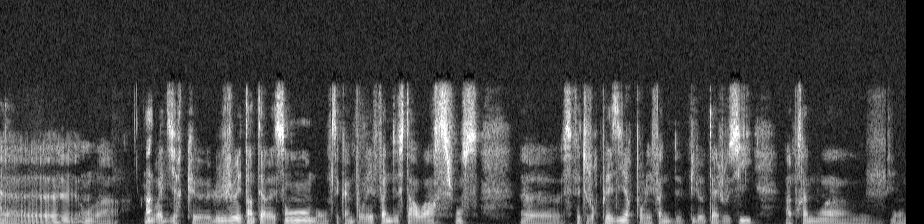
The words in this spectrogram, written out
Euh, on va, Ah. on va dire que le jeu est intéressant. Bon, c'est quand même pour les fans de Star Wars, je pense. Euh, ça fait toujours plaisir pour les fans de pilotage aussi. Après, moi, euh, bon,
